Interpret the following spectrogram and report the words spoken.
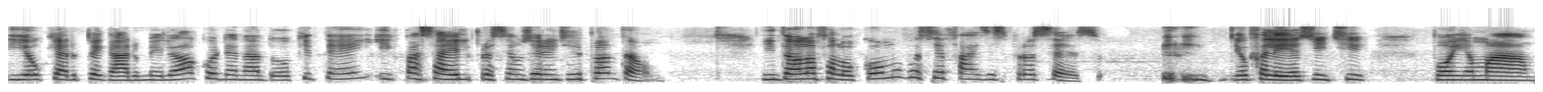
e eu quero pegar o melhor coordenador que tem e passar ele para ser um gerente de plantão. Então, ela falou: como você faz esse processo? Eu falei: a gente põe uma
